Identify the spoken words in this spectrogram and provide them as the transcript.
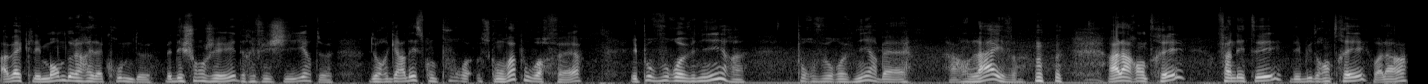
avec les membres de la Redacroom, de, bah, d'échanger, de réfléchir, de, de regarder ce qu'on, va pouvoir faire. Et pour vous revenir, pour vous revenir ben, en live à la rentrée, fin d'été, début de rentrée, voilà,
